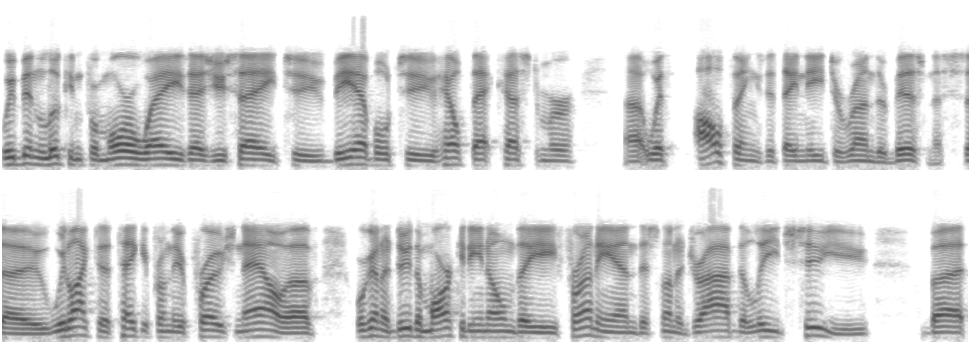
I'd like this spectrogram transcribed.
we've been looking for more ways, as you say, to be able to help that customer uh, with all things that they need to run their business. So we like to take it from the approach now of we're going to do the marketing on the front end that's going to drive the leads to you, but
